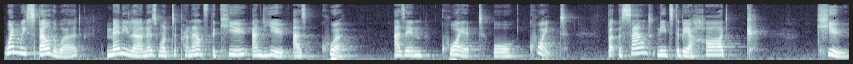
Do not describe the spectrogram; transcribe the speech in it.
When we spell the word, many learners want to pronounce the Q and U as qu, as in quiet or quite, but the sound needs to be a hard k, q.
